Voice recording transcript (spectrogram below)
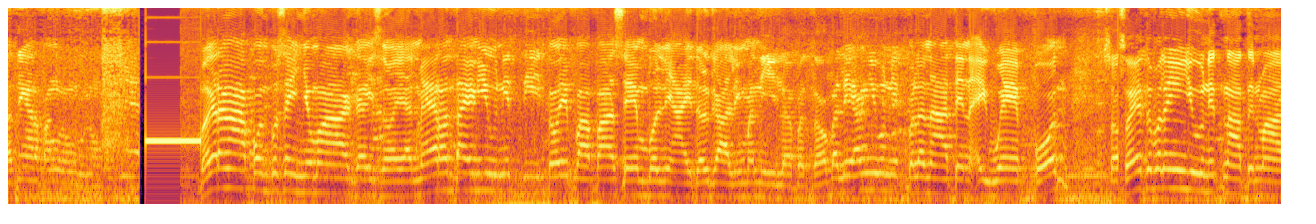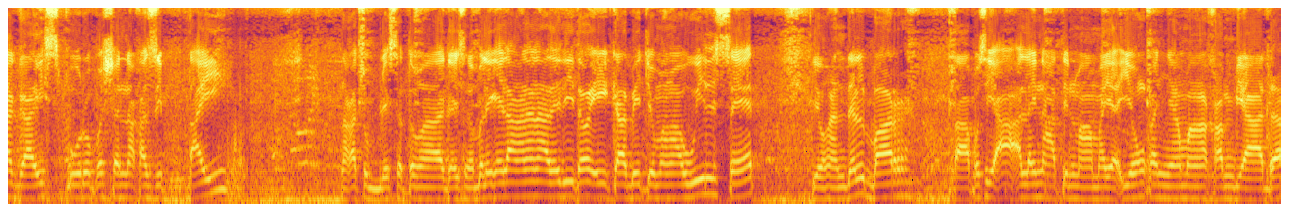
ating harapang gulong-gulong. Magandang hapon po sa inyo mga guys. No? Ayan, meron tayong unit dito. Ipapa-assemble ni Idol galing Manila pa to. Bali, ang unit pala natin ay weapon. So, so ito pala yung unit natin mga guys. Puro pa siya naka-zip tie. Naka-tubeless na to mga guys. No? Bali, kailangan na natin dito ikabit yung mga wheel set, yung handlebar, tapos i-align natin mamaya yung kanyang mga kambyada.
